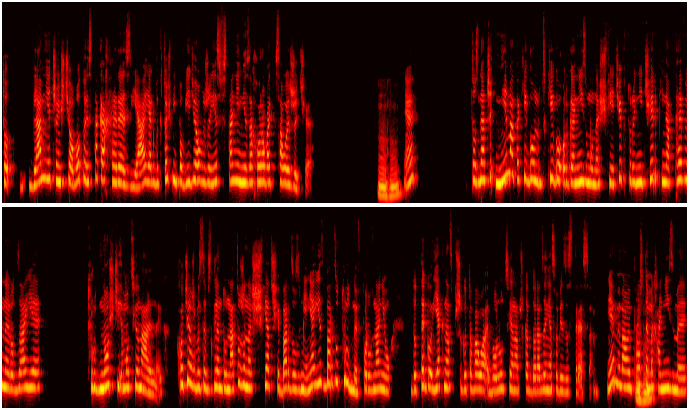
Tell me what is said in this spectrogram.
to dla mnie częściowo to jest taka herezja, jakby ktoś mi powiedział, że jest w stanie nie zachorować całe życie. Mhm. Nie? To znaczy, nie ma takiego ludzkiego organizmu na świecie, który nie cierpi na pewne rodzaje trudności emocjonalnych. Chociażby ze względu na to, że nasz świat się bardzo zmienia i jest bardzo trudny w porównaniu do tego, jak nas przygotowała ewolucja, na przykład do radzenia sobie ze stresem. Nie? My mamy proste mhm. mechanizmy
